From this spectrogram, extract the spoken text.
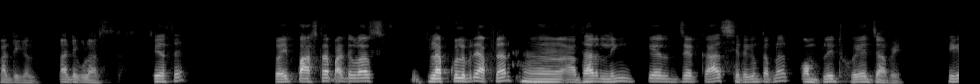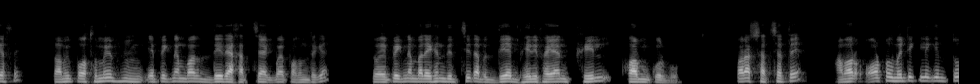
পার্টিকেল পার্টিকুলার্স ঠিক আছে? তো এই পাঁচটা পার্টিকুলার্স ফিল আপ করলে পরে আপনার আধার লিঙ্কের যে কাজ, সেটা কিন্তু আপনার কমপ্লিট হয়ে যাবে। ঠিক আছে? তো আমি প্রথমে এপিক নাম্বার দিয়ে দেখাচ্ছি একবার প্রথম থেকে। তো এপিক নাম্বার এখানে দিচ্ছি, তারপর দিয়ে ভেরিফাই অ্যান্ড ফিল ফর্ম করব। করার সাথে সাথে আমার অটোমেটিকলি কিন্তু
